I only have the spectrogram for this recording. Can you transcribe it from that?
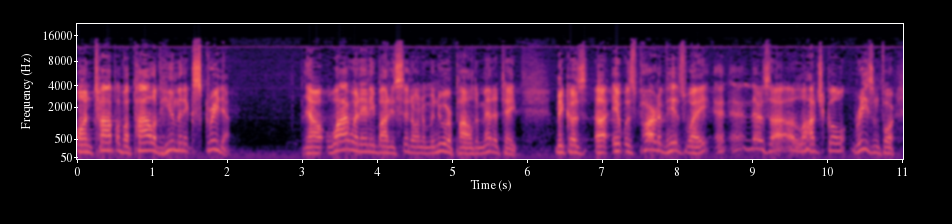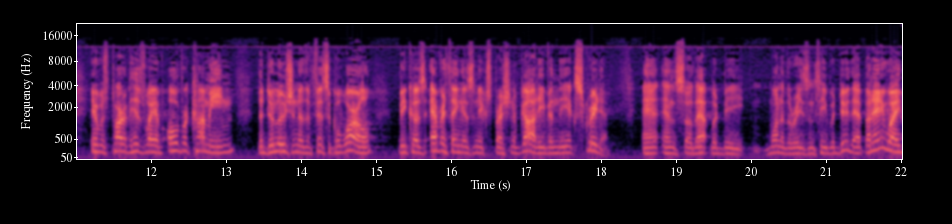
on top of a pile of human excreta. Now, why would anybody sit on a manure pile to meditate? because uh, it was part of his way, and, and there's a, a, logical reason for it. It was part of his way of overcoming the delusion of the physical world because everything is an expression of God, even the excreta. And, and so that would be one of the reasons he would do that. But anyway,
